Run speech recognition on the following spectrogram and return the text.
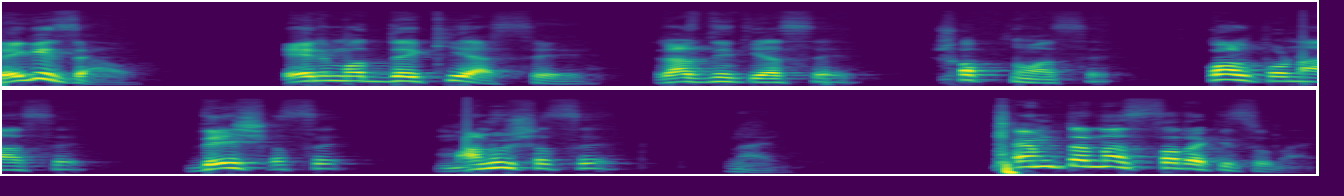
দেখে যাও, এর মধ্যে কি আছে? রাজনীতি আছে, স্বপ্ন আছে, কল্পনা আছে, দেশ আছে, মানুষ আছে, নাই। খেমটা নাচ ছাড়া কিছু নাই,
